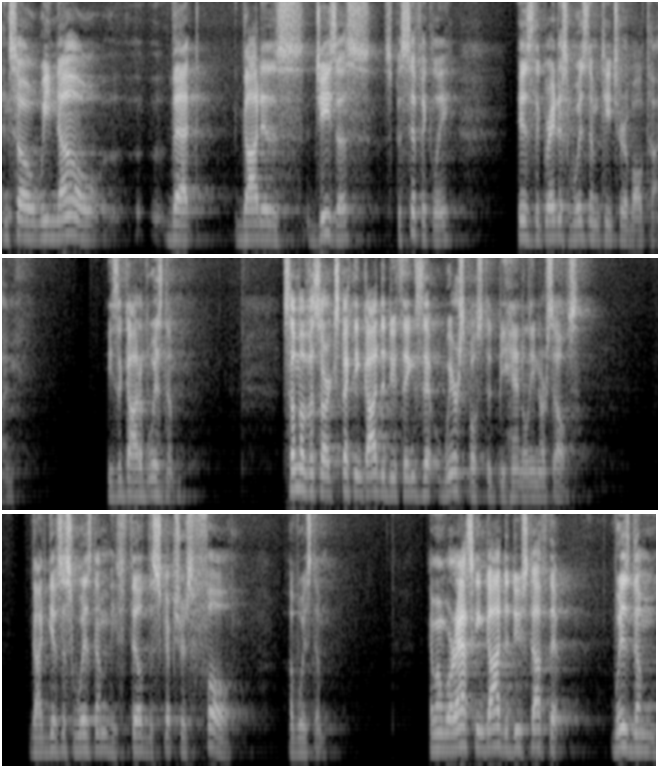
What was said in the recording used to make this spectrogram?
and so we know that God is, Jesus specifically, is the greatest wisdom teacher of all time. He's the God of wisdom. Some of us are expecting God to do things that we're supposed to be handling ourselves. God gives us wisdom. He's filled the scriptures full of wisdom. And when we're asking God to do stuff that wisdom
